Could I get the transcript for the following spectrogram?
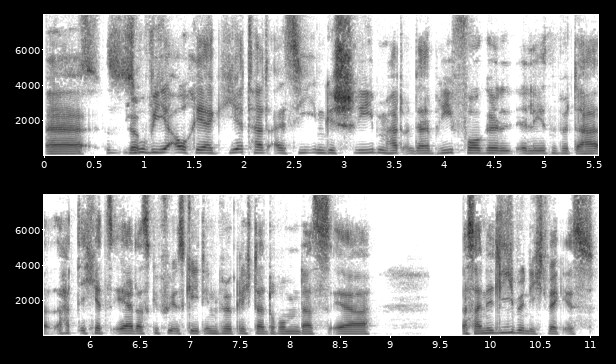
äh, Das- so wie er auch reagiert hat, als sie ihm geschrieben hat und der Brief vorgelesen wird, da hatte ich jetzt eher das Gefühl, es geht ihm wirklich darum, dass er, dass seine Liebe nicht weg ist.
